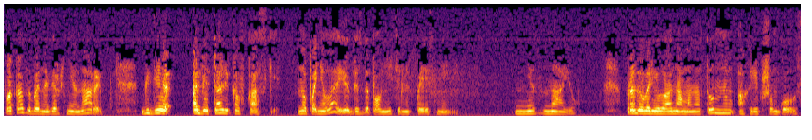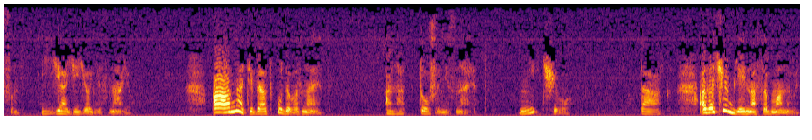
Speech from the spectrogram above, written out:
показывая на верхние нары, где обитали кавказские, но поняла ее без дополнительных пояснений. «Не знаю», — проговорила она монотонным, охрипшим голосом. «Я ее не знаю». «А она тебя откуда знает?» «Она тоже не знает. Ничего». «Так, а зачем ей нас обманывать?»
